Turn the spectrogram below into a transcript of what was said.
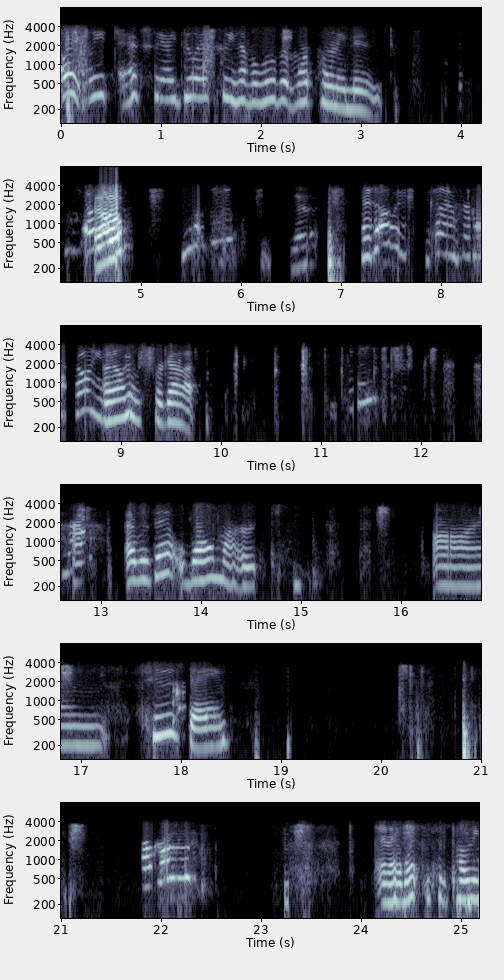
Oh wait, actually I do actually have a little bit more pony news. Oh. Yeah. There's always time for more ponies. I almost forgot. I was at Walmart on Tuesday and I went into the pony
